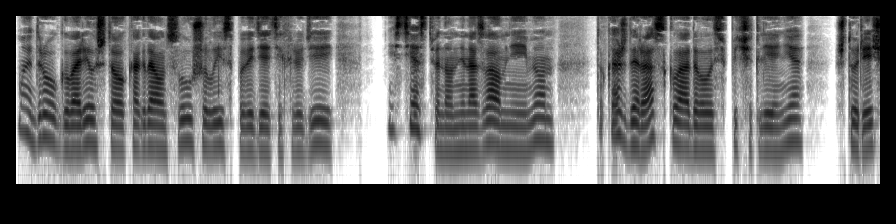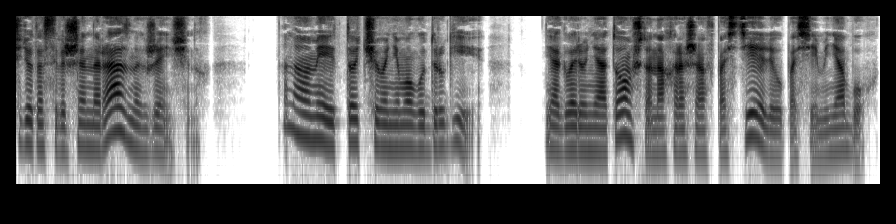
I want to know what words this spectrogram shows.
Мой друг говорил, что когда он слушал исповеди этих людей, естественно, он не назвал мне имен, то каждый раз складывалось впечатление, что речь идет о совершенно разных женщинах. Она умеет то, чего не могут другие. Я говорю не о том, что она хороша в постели, упаси меня Бог.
